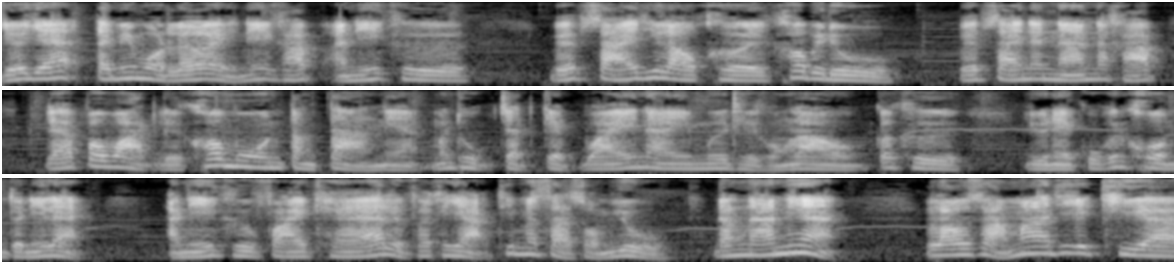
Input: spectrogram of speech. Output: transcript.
เยอะแยะแต่ไม่หมดเลยนี่ครับ อันนี้คือเว็บไซต์ที่เราเคยเข้าไปดูเว็บไซต์นั้นๆนะครับ แล้วประวัติหรือข้อมูลต่างๆ เนี่ยมันถูกจัดเก็บไว้ในมือถือของเราก็คืออยู่ใน Google Chrome ตัวนี้แหละ อันนี้คือไฟล์แคสหรือไฟล์ขยะที่มันสะสมอยู่ ดังนั้นเนี่ยเราสามารถที่จะเคลียร์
